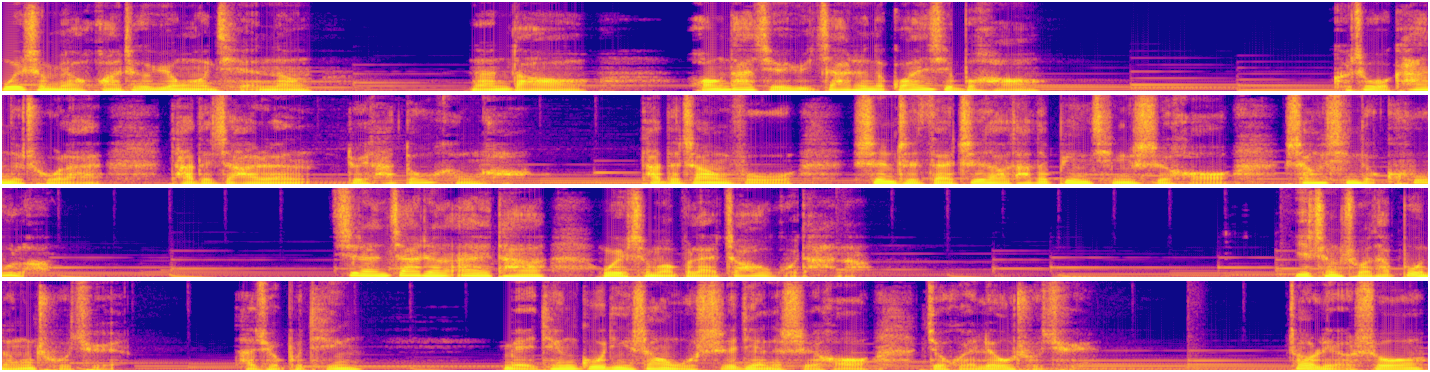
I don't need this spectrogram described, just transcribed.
为什么要花这个冤枉钱呢？难道黄大姐与家人的关系不好？可是我看得出来，她的家人对她都很好，她的丈夫甚至在知道她的病情时候伤心的哭了。既然家人爱她，为什么不来照顾她呢？医生说他不能出去，他却不听，每天固定上午十点的时候就会溜出去。照理说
